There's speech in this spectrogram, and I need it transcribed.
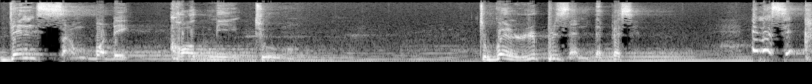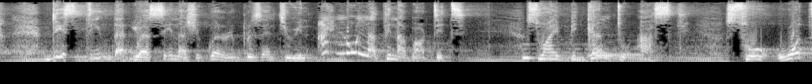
Then somebody called me to to go and represent the person, and I said, ah, this thing that you are saying I should go and represent you in, I know nothing about it. So I began to ask, so what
